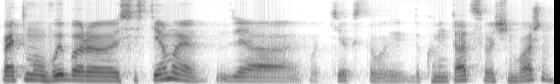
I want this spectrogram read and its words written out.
Поэтому выбор э, системы для вот, текстовой документации очень важен.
